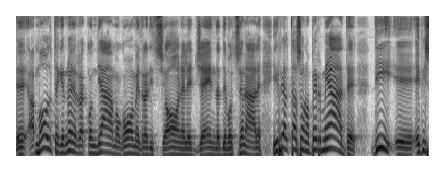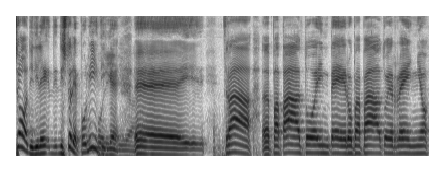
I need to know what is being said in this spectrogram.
eh, a molte che noi raccontiamo come tradizione, leggenda, devozionale, in realtà sono permeate di eh, episodi, di, di- di storie politiche eh, tra eh, papato e impero, papato e regno,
